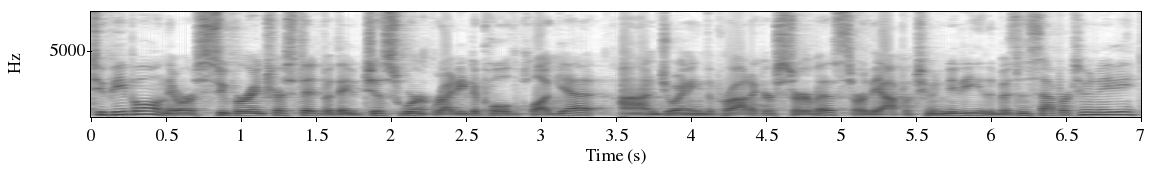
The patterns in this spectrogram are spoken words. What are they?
to people and they were super interested but they just weren't ready to pull the plug yet on joining the product or service or the opportunity the business opportunity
